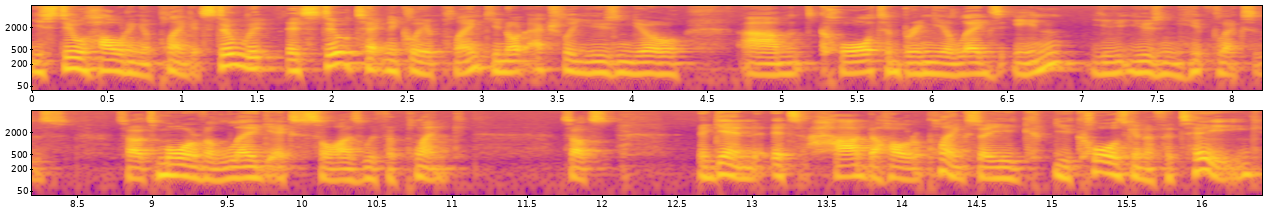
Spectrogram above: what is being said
You're still holding a plank. It's still, it's still technically a plank. You're not actually using your um, core to bring your legs in, you're using hip flexors. So it's more of a leg exercise with a plank. So it's again, it's hard to hold a plank. So you, your is going to fatigue.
